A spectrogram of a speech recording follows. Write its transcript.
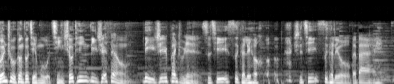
关注更多节目，请收听荔枝 FM，荔枝班主任十七四个六，十七四个六，拜拜。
